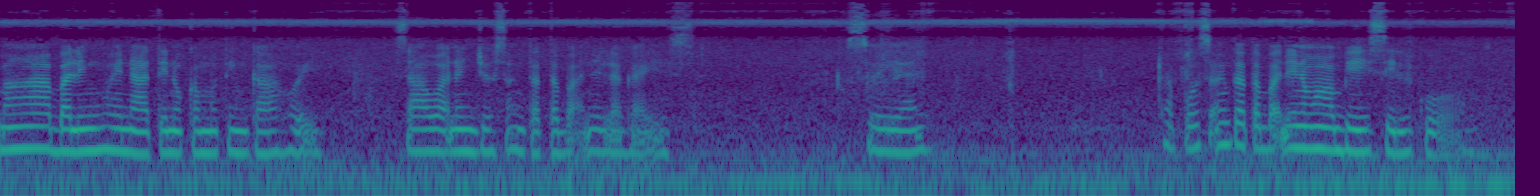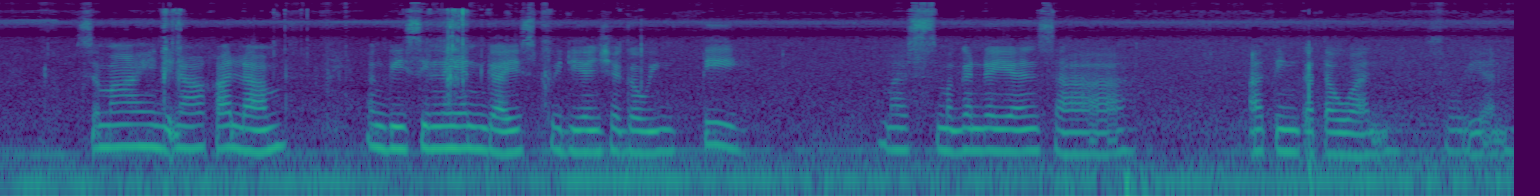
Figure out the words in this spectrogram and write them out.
mga balinghoy natin o kamuting kahoy. Sawa ng Diyos ang tataba nila, guys. So, yan. Tapos, ang tataba din ng mga basil ko. Sa mga hindi nakakalam, ang basil na yan, guys, pwede yan siya gawing tea. Mas maganda yan sa ating katawan. So, yan.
